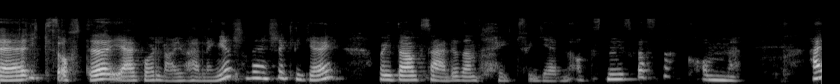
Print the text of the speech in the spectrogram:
Eh, ikke så ofte jeg går live her lenger, så det er skikkelig gøy. Og i dag så er det den den høytfungerende angsten vi skal snakke om. Hei,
